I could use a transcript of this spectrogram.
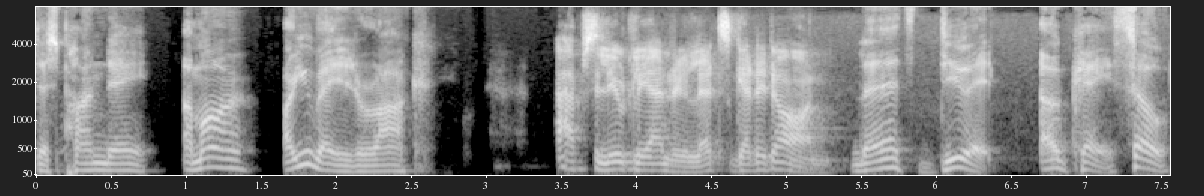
Deshpande. Amar, are you ready to rock? Absolutely, Andrew. Let's get it on. Let's do it. Okay, so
